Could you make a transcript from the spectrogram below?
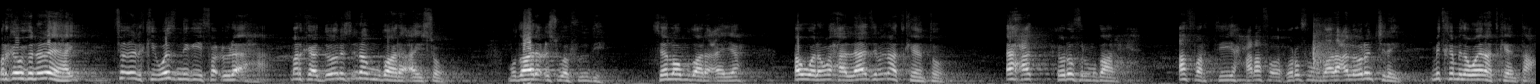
Marka wuxuuna leeyahay ficilkii wasnigii facule ahaa. Markaad doonayso inaad mudaaracayso mudaaricis waa fudude see loo mudaaraceeya. Awalan waxaa laazima inaad keento axad xuruuf mudaaraca afartii xaraf oo xuruuf mudaaraca la ohan jiray mid ka mida waa inaad keentaa.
